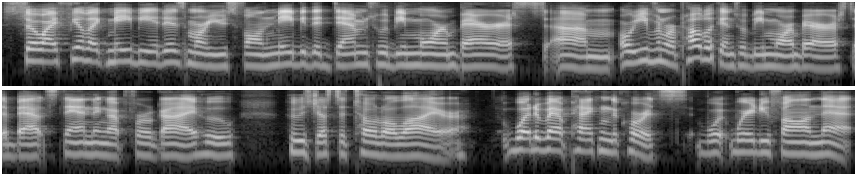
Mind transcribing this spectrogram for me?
So I feel like maybe it is more useful, and maybe the Dems would be more embarrassed, um, or even Republicans would be more embarrassed about standing up for a guy who who's just a total liar. What about packing the courts? Wh- where do you fall on that?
